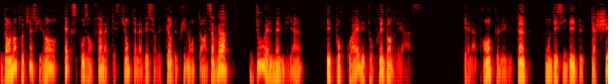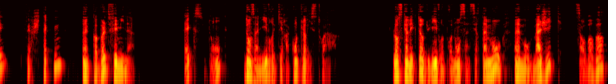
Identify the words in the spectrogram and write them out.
Dans l'entretien suivant, Aix pose enfin la question qu'elle avait sur le cœur depuis longtemps, à savoir d'où elle-même vient et pourquoi elle est auprès d'Andreas. Et elle apprend que les lutins ont décidé de cacher, verstecken, un kobold féminin. Ex, donc, dans un livre qui raconte leur histoire. Lorsqu'un lecteur du livre prononce un certain mot, un mot magique, Zauberwort,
